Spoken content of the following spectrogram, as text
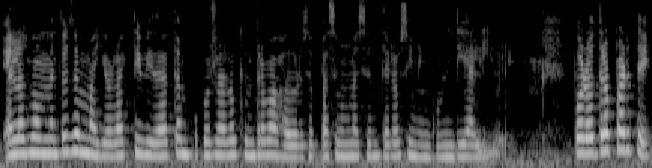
En los momentos de mayor actividad tampoco es raro que un trabajador se pase un mes entero sin ningún día libre. Por otra parte,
